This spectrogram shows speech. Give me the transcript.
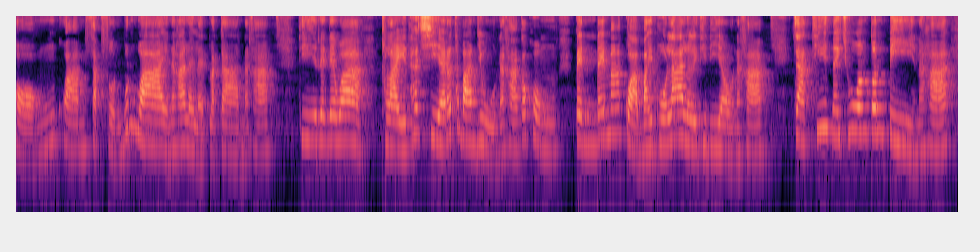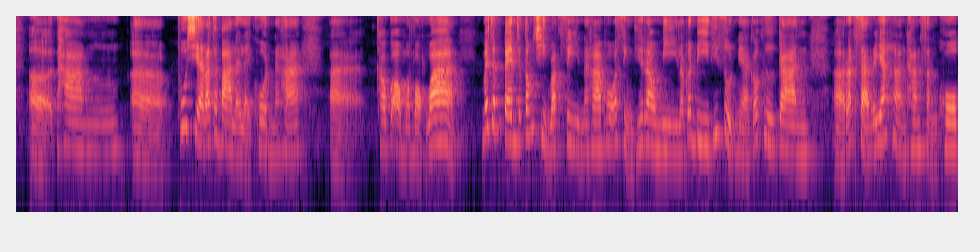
ของความสับสนวุ่นวายนะคะหลาย ๆ ประการนะคะ ที่เรียกได้ว่าใครถ้าเชียร์รัฐบาลอยู่นะคะ ก็คงเป็นได้มากกว่าไบโพล่าเลยทีเดียวนะคะ จากที่ในช่วงต้นปีนะคะทางผู้เชียร์รัฐบาลหลาย ๆ คนนะคะเขาก็ออกมาบอกว่า ไม่จำเป็นจะต้องฉีดวัคซีนนะคะ เพราะว่าสิ่งที่เรามีแล้วก็ดีที่สุดเนี่ยก็คือการรักษาระยะห่างทางสังคม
